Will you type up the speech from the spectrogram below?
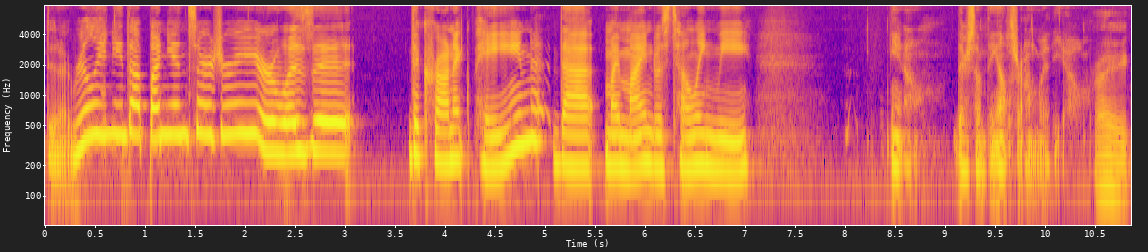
did I really need that bunion surgery or was it the chronic pain that my mind was telling me, you know, there's something else wrong with you. Right.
